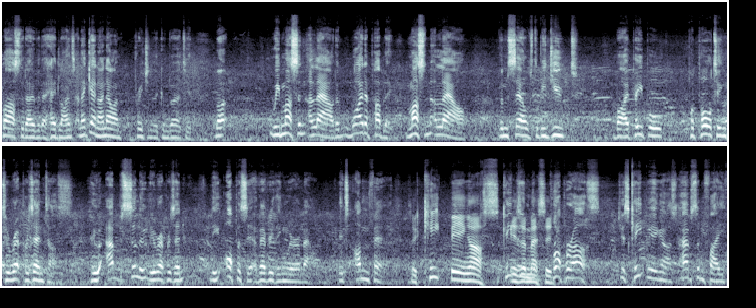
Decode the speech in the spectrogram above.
plastered over the headlines. And again, I know I'm preaching to the converted, but we mustn't allow, the wider public mustn't allow themselves to be duped by people purporting to represent us, who absolutely represent the opposite of everything we're about. It's unfair. So keep being us Keep is a being the message. Proper us. Just keep being us. Have some faith.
